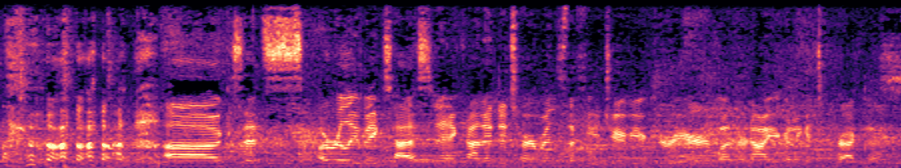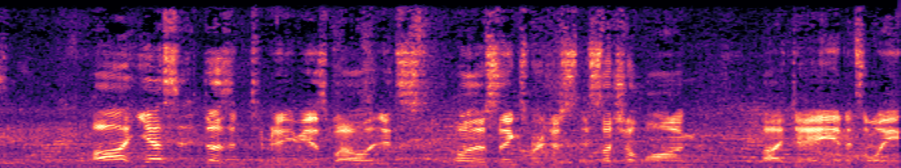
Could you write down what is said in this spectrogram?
because uh, it's a really big test and it kind of determines the future of your career and whether or not you're going to get to practice. Uh, yes, it does intimidate me as well. It's one of those things where just it's such a long uh, day and it's only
